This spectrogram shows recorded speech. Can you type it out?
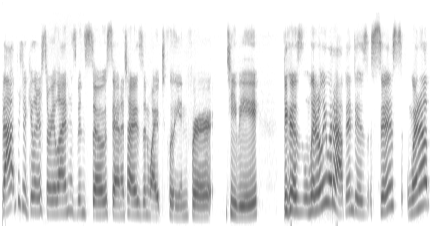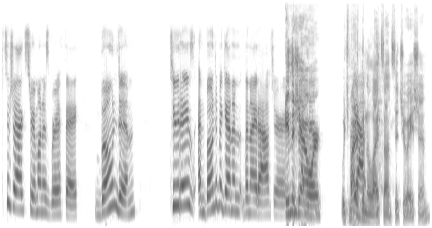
that particular storyline has been so sanitized and wiped clean for TV because literally what happened is Sis went up to Jack's room on his birthday, boned him 2 days and boned him again in, the night after. In the and then- shower, which might have been a lights on situation.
